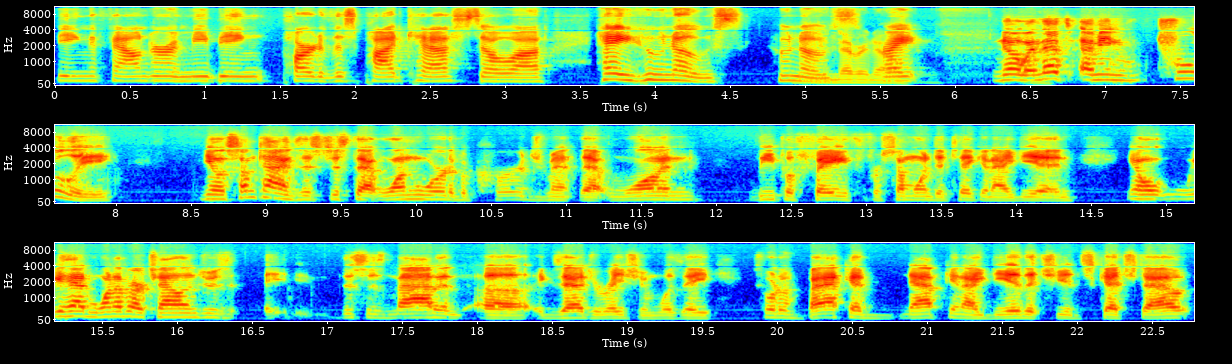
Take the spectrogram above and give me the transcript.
being the founder and me being part of this podcast. So, uh, hey, who knows? Who knows? never know. Right? No, and that's, I mean, truly, you know, sometimes it's just that one word of encouragement, that one leap of faith for someone to take an idea. And, you know, we had one of our challenges. eh, This is not an uh, exaggeration, was a sort of back of napkin idea that she had sketched out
